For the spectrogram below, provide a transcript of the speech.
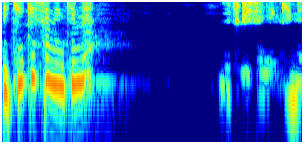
İki kişininki mi? Üç kişininki mi?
